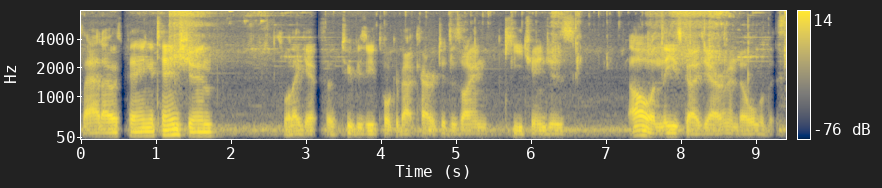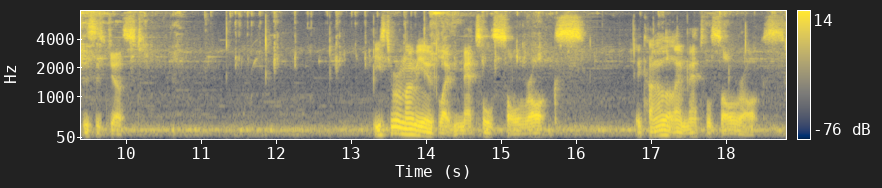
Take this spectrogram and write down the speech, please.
Glad I was paying attention. That's what I get for too busy to talk about character design, key changes. Oh, and these guys, yeah, I remember all of this. This is just... These to remind me of, like, metal soul rocks. They kind of look like metal soul rocks.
